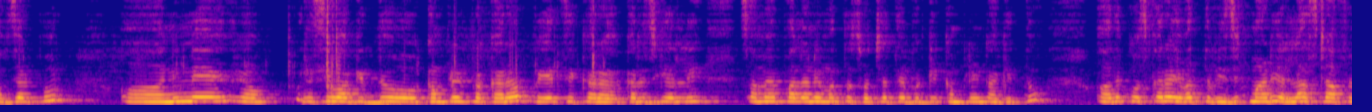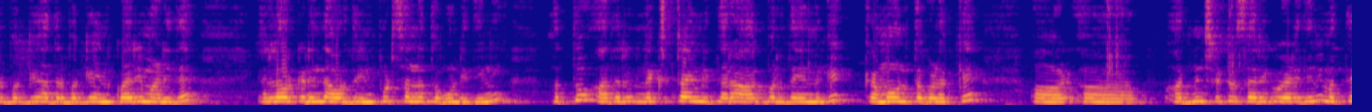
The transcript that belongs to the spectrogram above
Afzalpur. ನಿನ್ನೆ ರಿಸೀವ್ ಆಗಿದ್ದು ಕಂಪ್ಲೇಂಟ್ ಪ್ರಕಾರ ಪಿ ಎಚ್ ಸಿ ಕರ, ಕರಜಗಿಯಲ್ಲಿ ಸಮಯ ಪಾಲನೆ ಮತ್ತು ಸ್ವಚ್ಛತೆ ಬಗ್ಗೆ ಕಂಪ್ಲೇಂಟ್ ಆಗಿತ್ತು. ಅದಕ್ಕೋಸ್ಕರ ಇವತ್ತು ವಿಸಿಟ್ ಮಾಡಿ ಎಲ್ಲ ಸ್ಟಾಫ್ರ ಬಗ್ಗೆ, ಅದರ ಬಗ್ಗೆ ಎನ್ಕ್ವೈರಿ ಮಾಡಿದೆ. ಎಲ್ಲರ ಕಡೆಯಿಂದ ಅವ್ರದ್ದು ಇನ್ಪುಟ್ಸನ್ನು ತೊಗೊಂಡಿದ್ದೀನಿ. ಮತ್ತು ಅದರ ನೆಕ್ಸ್ಟ್ ಟೈಮ್ ಈ ಥರ ಆಗಬಾರ್ದು ನನಗೆ ಕ್ರಮವನ್ನು ತಗೊಳ್ಳೋಕ್ಕೆ ಅಡ್ಮಿನಿಸ್ಟ್ರೇಟಿವ್ ಸರಿಗೂ ಹೇಳಿದ್ದೀನಿ. ಮತ್ತು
